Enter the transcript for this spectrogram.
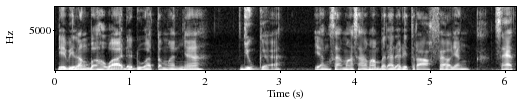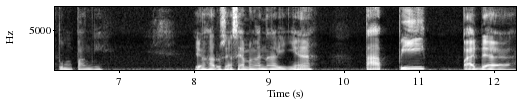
dia bilang bahwa ada dua temannya juga yang sama-sama berada di travel yang saya tumpangi. Yang harusnya saya mengenalinya, tapi pada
